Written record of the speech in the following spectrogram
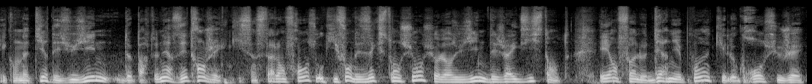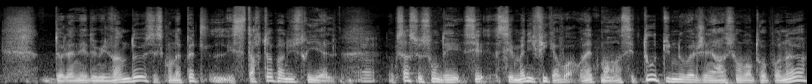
et qu'on attire des usines de partenaires étrangers qui s'installent en France ou qui font des extensions sur leurs usines déjà existantes. Et enfin, le dernier point, qui est le gros sujet de l'année 2022, c'est ce qu'on appelle les start-up industrielles. Donc ça, ce sont des, c'est magnifique à voir, honnêtement. Hein. C'est toute une nouvelle génération d'entrepreneurs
